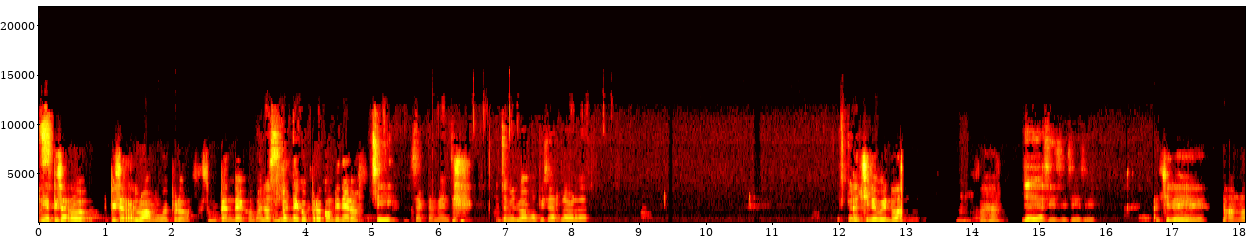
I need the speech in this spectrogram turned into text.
Mira, Pizarro, Pizarro lo amo, güey, pero es un pendejo. Bueno, es Un pendejo, pero con dinero. Sí, exactamente. Yo también lo amo a Pizarro, la verdad. Espera. Al Chile, güey, ¿no? Ajá. Ya, ya, sí, sí, sí, sí. Al Chile, no, no,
